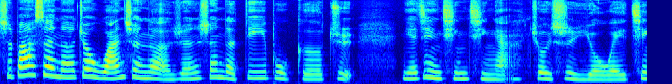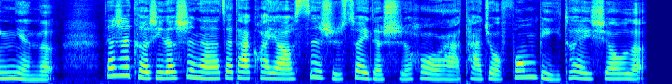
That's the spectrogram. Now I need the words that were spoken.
十八岁呢，就完成了人生的第一部歌剧，年纪轻轻啊，就是有为青年了。但是可惜的是呢，在他快要四十岁的时候啊，他就封笔退休了，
